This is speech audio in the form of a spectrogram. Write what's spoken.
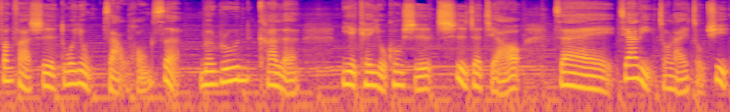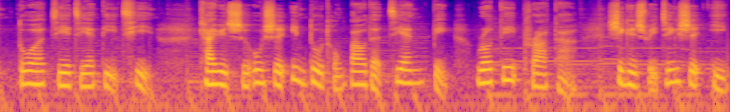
方法是多用枣红色 （maroon color）。你也可以有空时赤着脚在家里走来走去，多接接地气。开运食物是印度同胞的煎饼 （Roti Prata）。幸运水晶是银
